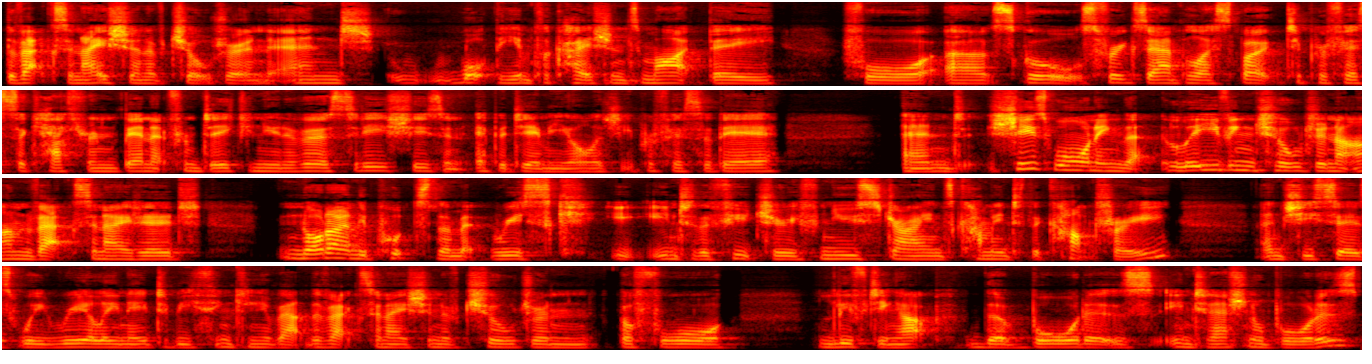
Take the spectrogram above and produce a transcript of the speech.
the vaccination of children and what the implications might be for uh, schools. For example, I spoke to Professor Catherine Bennett from Deakin University. She's an epidemiology professor there. And she's warning that leaving children unvaccinated not only puts them at risk into the future if new strains come into the country, and she says we really need to be thinking about the vaccination of children before lifting up the borders, international borders,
